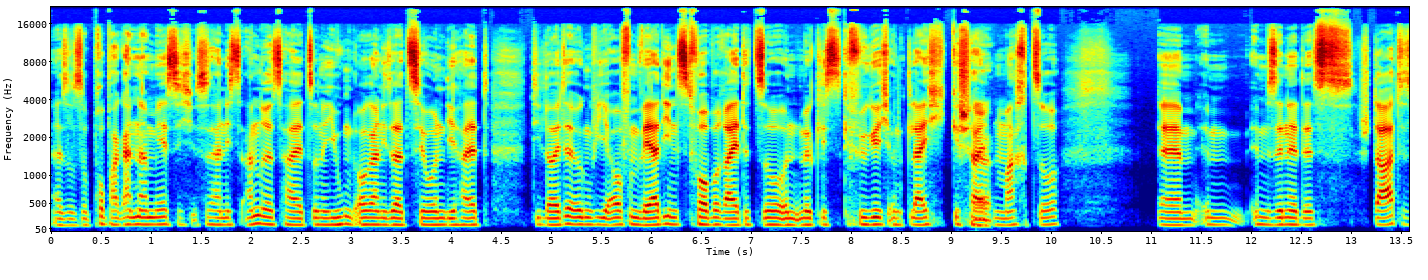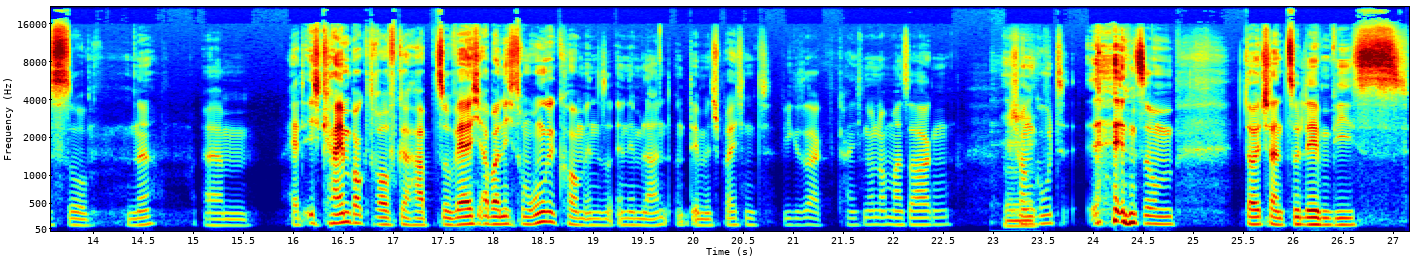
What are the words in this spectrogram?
also so propagandamäßig ist es ja nichts anderes halt, so eine Jugendorganisation, die halt die Leute irgendwie auf den Wehrdienst vorbereitet so und möglichst gefügig und gleichgeschalten macht so ähm, im, im Sinne des Staates so, ne? Ähm, hätte ich keinen Bock drauf gehabt, so wäre ich aber nicht drum rumgekommen in, in dem Land und dementsprechend, wie gesagt, kann ich nur noch mal sagen, Mhm. schon gut in so einem Deutschland zu leben, wie es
